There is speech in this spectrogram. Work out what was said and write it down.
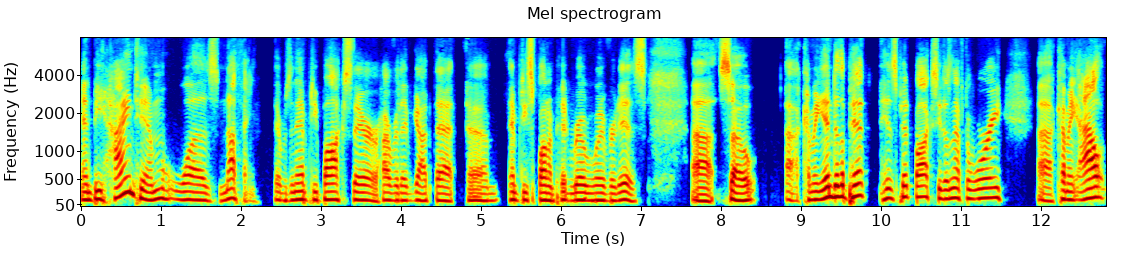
and behind him was nothing. There was an empty box there, or however they've got that um, empty spot on pit road, whatever it is. Uh, so uh, coming into the pit, his pit box, he doesn't have to worry. Uh, coming out,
